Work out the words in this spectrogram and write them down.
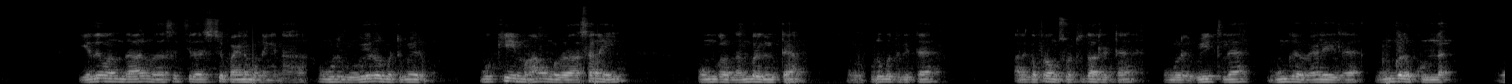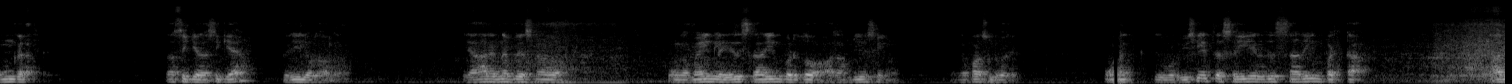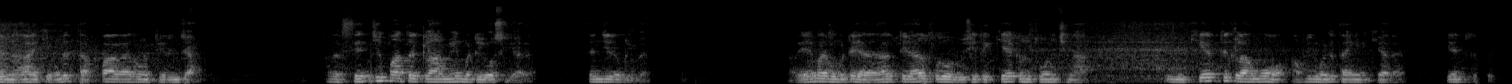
எது வந்தாலும் ரசித்து ரசித்து பயணம் பண்ணிங்கன்னா உங்களுக்கு உயர்வு மட்டுமே இருக்கும். முக்கியமாக உங்களோட ரசனை உங்கள் நண்பர்கள்கிட்ட உங்கள் குடும்பத்துக்கிட்ட அதுக்கப்புறம் உங்கள் சொத்துத்தார்கிட்ட உங்களுடைய வீட்டில் உங்கள் வேலையில் உங்களுக்குள்ள உங்களை ரசிக்க ரசிக்க வெளியில் வரலாம் யார் என்ன பேசினாலும் உங்கள் மைண்டில் எது சரின்படுதோ அதை அப்படியே செய்யணும். எங்கள் அப்பா சொல்லுவார் உனக்கு ஒரு விஷயத்தை செய்கிறது சரின்னு பட்டா அது நாளைக்கு வந்து தப்பாகாத உனக்கு தெரிஞ்சா அதை செஞ்சு பார்த்துருக்கலாமேன்னு மட்டும் யோசிக்காத. செஞ்சிரு அப்படிம்பார். அதே மாதிரி உங்கள்கிட்ட யாராவது போய் ஒரு விஷயத்தை கேட்கணும்னு தோணுச்சுன்னா இது கேட்டுக்கலாமோ அப்படின்னு மட்டும் தயங்கி நிற்காத கேட்டு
